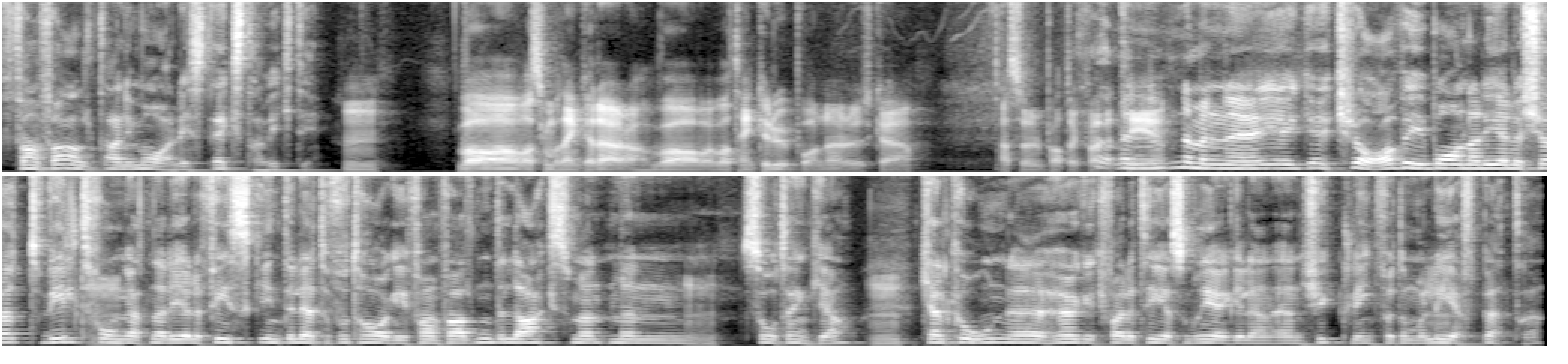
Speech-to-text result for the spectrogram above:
framförallt animaliskt extra viktig. Mm. Vad, vad ska man tänka där då? Vad, vad tänker du på när du ska... Alltså när du pratar kvalitet? Men, nej men eh, krav är ju bra när det gäller kött. Viltfångat när det gäller fisk. Inte lätt att få tag i. Framförallt inte lax, men, men så tänker jag. Mm. Kalkon, högre kvalitet som regel än, än kyckling för att de har levt bättre.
